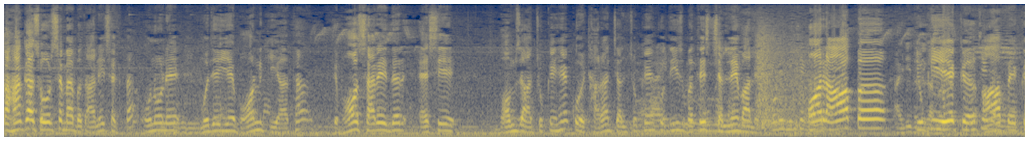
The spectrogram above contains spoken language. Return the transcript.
कहाँ का सोर्स है मैं बता नहीं सकता। उन्होंने मुझे ये वॉर्न किया था कि बहुत सारे इधर ऐसे बॉम्ब्स आ चुके हैं कोई 18 चल चुके हैं कोई 30 बत्तीस चलने वाले। हैं। और आप क्योंकि एक आप एक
